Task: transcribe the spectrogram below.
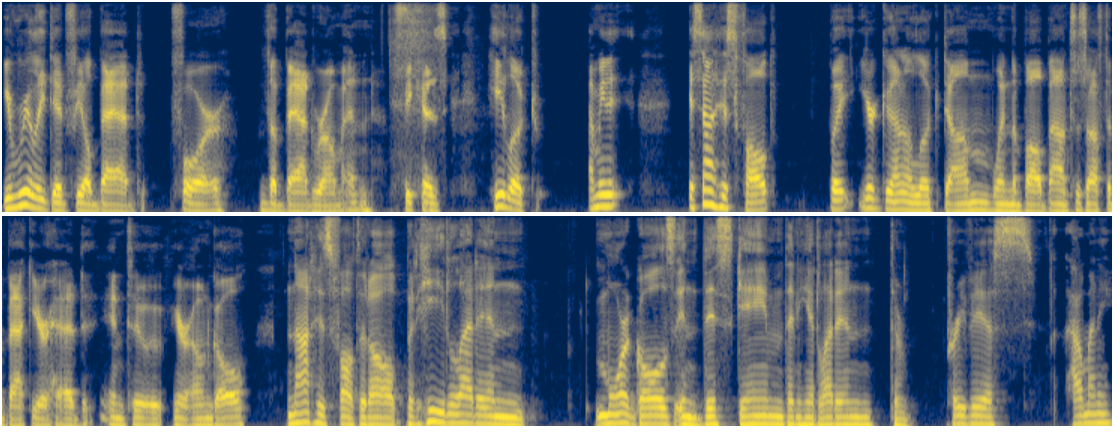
you really did feel bad for the bad Roman because he looked. I mean, it's not his fault, but you're gonna look dumb when the ball bounces off the back of your head into your own goal. Not his fault at all, but he let in more goals in this game than he had let in the previous how many?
